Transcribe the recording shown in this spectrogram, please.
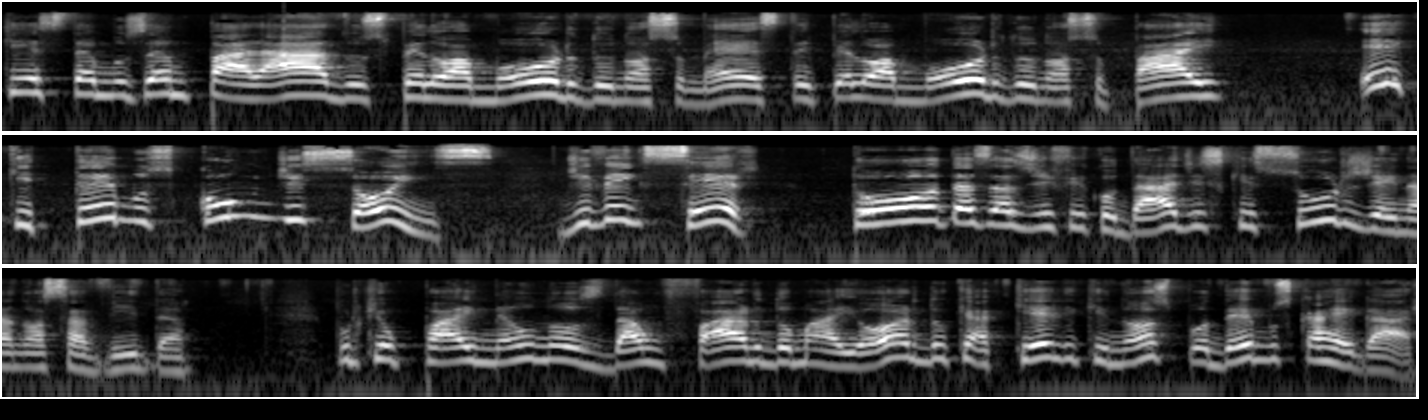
que estamos amparados pelo amor do nosso Mestre, pelo amor do nosso Pai e que temos condições de vencer todas as dificuldades que surgem na nossa vida, porque o Pai não nos dá um fardo maior do que aquele que nós podemos carregar.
